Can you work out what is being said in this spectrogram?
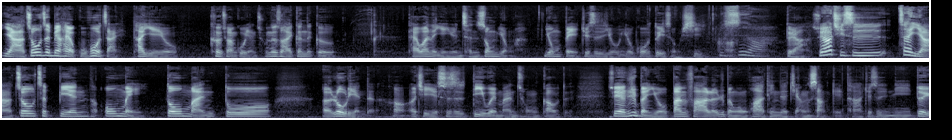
亚洲这边还有古惑仔，他也有客串过演出。那时候还跟那个台湾的演员陈松勇啊。雍北就是有有过对手戏，是哦，对啊，所以他其实，在亚洲这边、欧美都蛮多呃露脸的啊，而且也是是地位蛮崇高的。所以日本有颁发了日本文化厅的奖赏给他，就是你对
